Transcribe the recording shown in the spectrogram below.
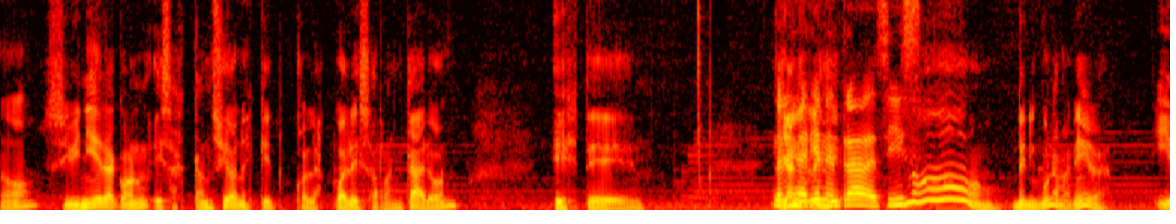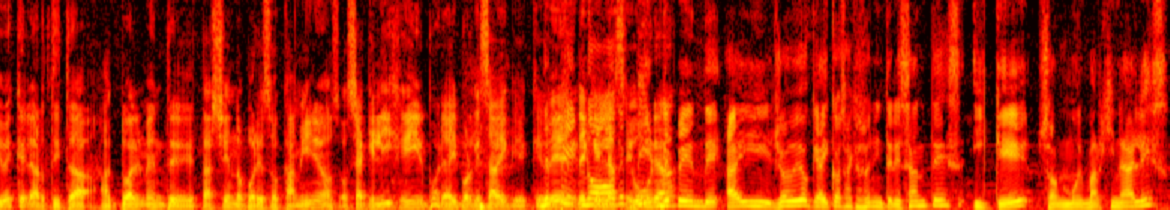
¿no? Si viniera con esas canciones que, con las cuales arrancaron, este... ¿No les darían les entrada, decís? No, de ninguna manera. ¿Y ves que el artista actualmente está yendo por esos caminos? O sea, que elige ir por ahí porque sabe que, vende, no, que la depe- segura. Depende. Hay, yo veo que hay cosas que son interesantes y que son muy marginales,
